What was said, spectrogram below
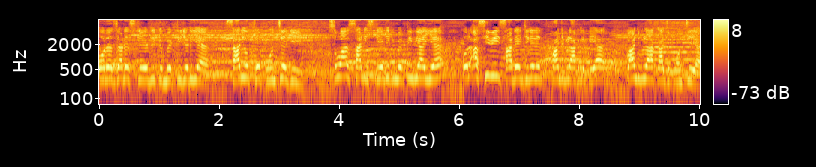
ਔਰ ਸਾਡੇ ਸਟੇਟ ਦੀ ਕਮੇਟੀ ਜਿਹੜੀ ਹੈ, ਸਾਰੀ ਉੱਥੇ ਪਹੁੰਚੇਗੀ। ਸੋ ਅੱਜ ਸਾਡੀ ਸਟੇਟ ਦੀ ਕਮੇਟੀ ਵੀ ਆਈ ਹੈ ਔਰ ਅਸੀਂ ਵੀ ਸਾਡੇ ਜ਼ਿਲ੍ਹੇ ਦੇ ਪੰਜ ਬਲਾਕ ਲੱਗੇ ਆ, ਪੰਜ ਬਲਾਕ ਅੱਜ ਪਹੁੰਚੇ ਆ।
